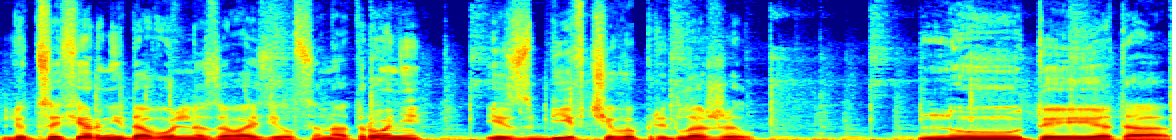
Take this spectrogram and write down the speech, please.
Люцифер недовольно завозился на троне и сбивчиво предложил. «Ну ты это...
